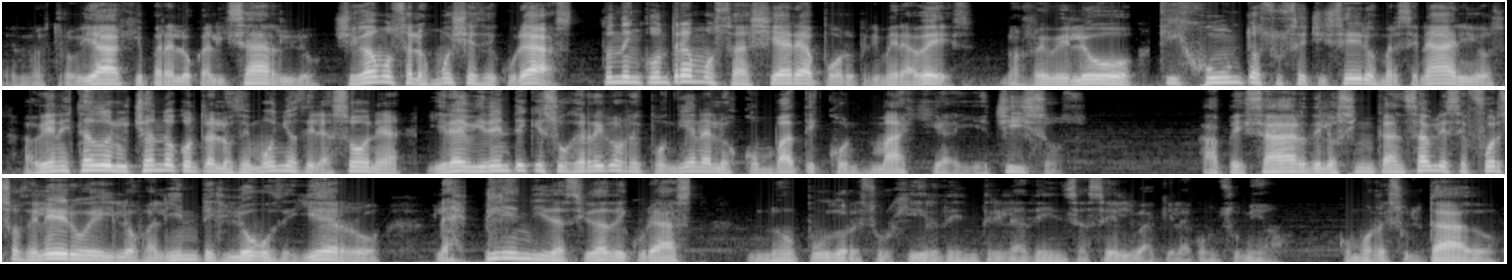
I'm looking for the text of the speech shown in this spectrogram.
En nuestro viaje para localizarlo, llegamos a los muelles de Curaz, donde encontramos a Yara por primera vez. Nos reveló que junto a sus hechiceros mercenarios habían estado luchando contra los demonios de la zona y era evidente que sus guerreros respondían a los combates con magia y hechizos. A pesar de los incansables esfuerzos del héroe y los valientes lobos de hierro, la espléndida ciudad de Curaz no pudo resurgir de entre la densa selva que la consumió. Como resultado,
